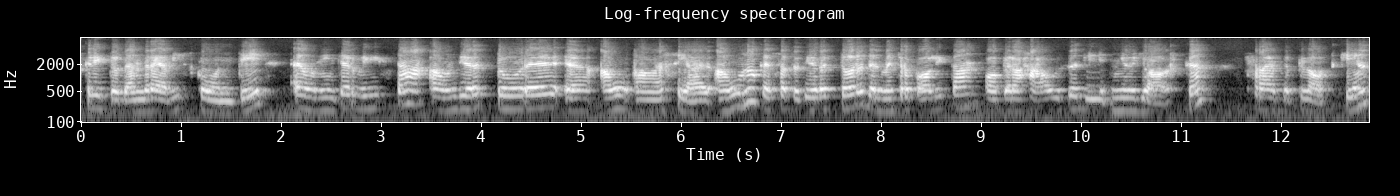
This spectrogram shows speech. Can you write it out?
scritto da Andrea Visconti, è un'intervista a un direttore, a, sì, a uno che è stato direttore del Metropolitan Opera House di New York Fred Plotkin,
